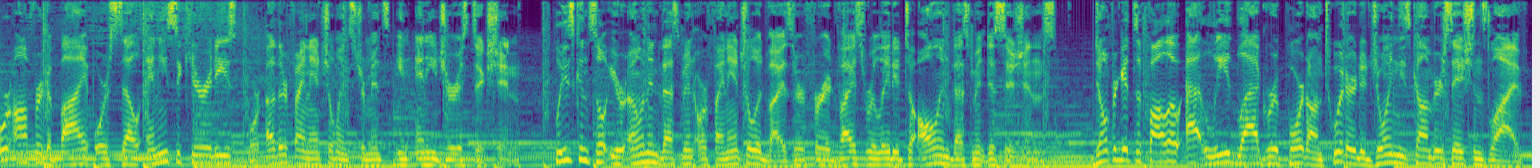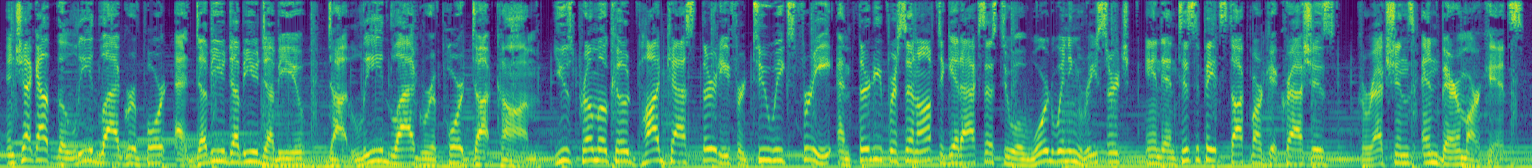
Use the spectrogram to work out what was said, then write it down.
or offer to buy or sell any securities or other financial instruments in any jurisdiction. Please consult your own investment or financial advisor for advice related to all investment decisions. Don't forget to follow at Lead Lag Report on Twitter to join these conversations live and check out the Lead Lag Report at www.leadlagreport.com. Use promo code podcast30 for 2 weeks free and 30% off to get access to award-winning research and anticipate stock market crashes, corrections, and bear markets.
